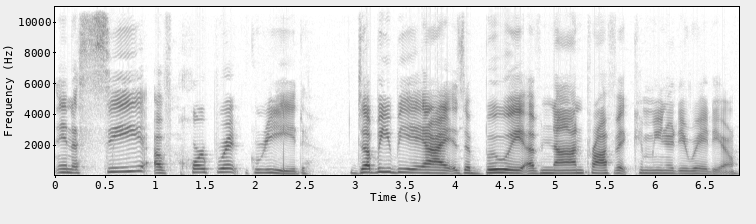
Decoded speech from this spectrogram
In a sea of corporate greed, WBAI is a buoy of nonprofit community radio.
